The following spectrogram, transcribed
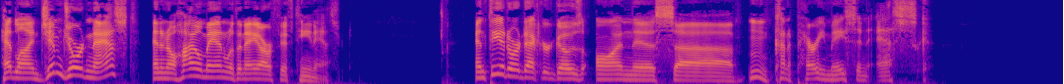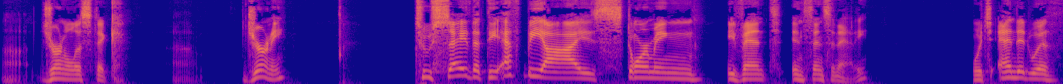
Headline Jim Jordan asked, and an Ohio man with an AR 15 answered. And Theodore Decker goes on this uh, mm, kind of Perry Mason esque uh, journalistic uh, journey to say that the FBI's storming event in Cincinnati, which ended with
